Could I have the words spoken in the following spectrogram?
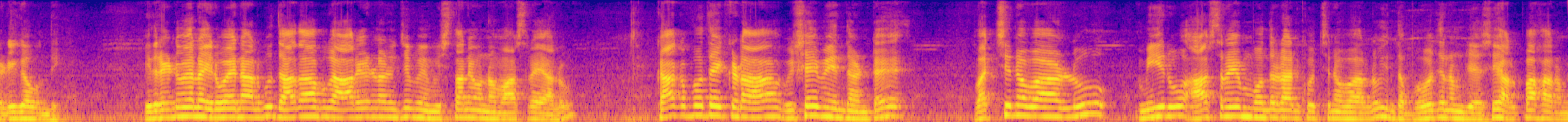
రెడీగా ఉంది. ఇది రెండు వేల ఇరవై నాలుగు దాదాపుగా ఆరేళ్ళ నుంచి మేము ఇస్తూనే ఉన్నాం ఆశ్రయాలు. కాకపోతే ఇక్కడ విషయం ఏంటంటే వచ్చిన వాళ్ళు మీరు ఆశ్రయం పొందడానికి వచ్చిన వాళ్ళు ఇంత భోజనం చేసి అల్పాహారం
